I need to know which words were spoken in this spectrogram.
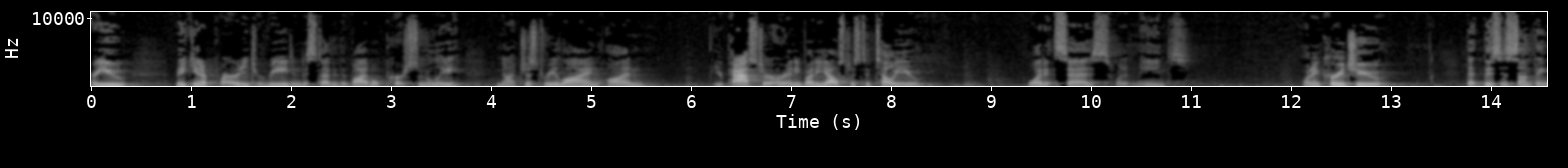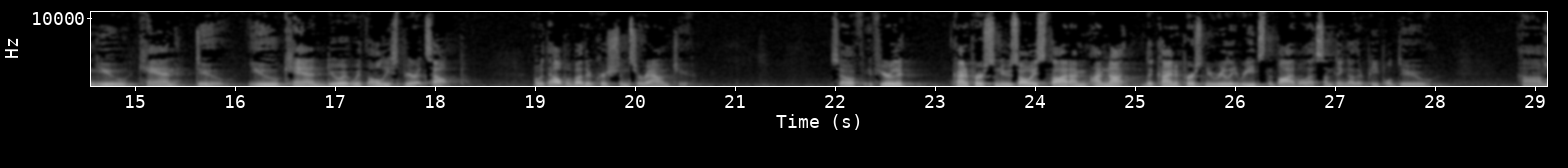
Are you making it a priority to read and to study the Bible personally, not just relying on your pastor or anybody else just to tell you what it says, what it means? I want to encourage you that this is something you can do. You can do it with the Holy Spirit's help and with the help of other Christians around you. So if, if you're the kind of person who's always thought, I'm, I'm not the kind of person who really reads the Bible, that's something other people do, um,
